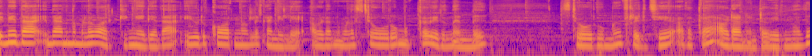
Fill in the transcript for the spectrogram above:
പിന്നെ ഇതാ ഇതാണ് നമ്മളെ വർക്കിംഗ് ഏരിയ ഇതാ ഈ ഒരു കോർണറിൽ കണ്ടില്ലേ? അവിടെ നമ്മൾ സ്റ്റോർ റൂം ഒക്കെ വരുന്നുണ്ട്. സ്റ്റോർ റൂം ഫ്രിഡ്ജ് അതൊക്കെ അവിടെയാണ് കേട്ടോ വരുന്നത്.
